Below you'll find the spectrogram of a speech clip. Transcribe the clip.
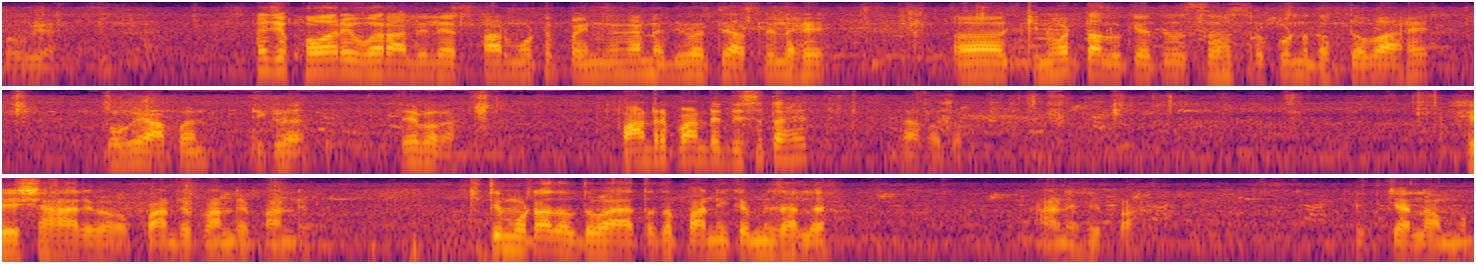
बघूया. जे फवारे वर आलेले आहेत फार मोठे पैनगंगा नदीवरती असलेलं हे किनवट तालुक्यातील सहस्रकुंड धबधबा आहे. बघूया आपण तिकडं. ते बघा. पांढरे पांढरे दिसत आहेत. दाखवतो. हे शहर आहे बघा पांढरे पांढरे पांढरे. किती मोठा धबधबा आहे आता तर पाणी कमी झालं. आणि हे पहा इतक्या लांबून.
